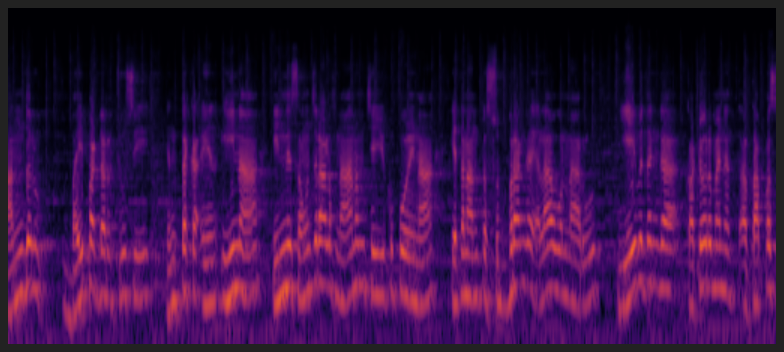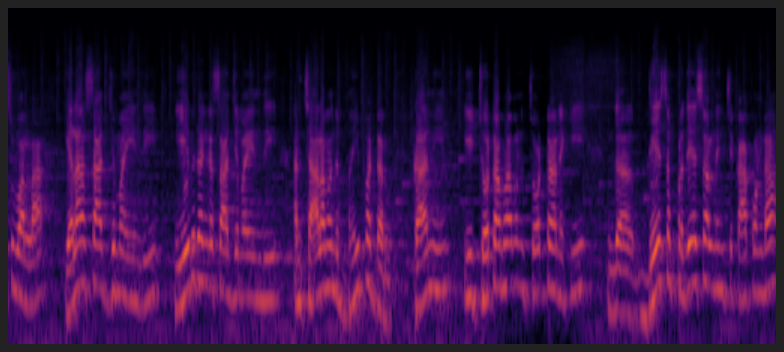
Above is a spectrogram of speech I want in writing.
అందరూ భయపడ్డారు చూసి ఇంత ఈయన ఇన్ని సంవత్సరాలు స్నానం చేయకపోయినా ఇతను అంత శుభ్రంగా ఎలా ఉన్నారు ఏ విధంగా కఠోరమైన తపస్సు వల్ల ఎలా సాధ్యమైంది ఏ విధంగా సాధ్యమైంది అని చాలామంది భయపడ్డారు. కానీ ఈ చోటాబాబుని చూడటానికి దేశ ప్రదేశాల నుంచి కాకుండా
